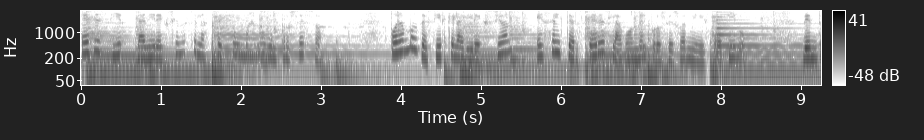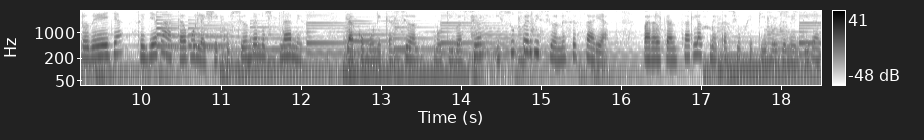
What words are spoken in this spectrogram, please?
Es decir, la dirección es el aspecto humano del proceso. Podemos decir que la dirección es el tercer eslabón del proceso administrativo. Dentro de ella se lleva a cabo la ejecución de los planes, la comunicación, motivación y supervisión necesaria para alcanzar las metas y objetivos de la entidad.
